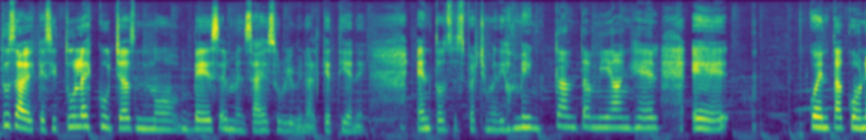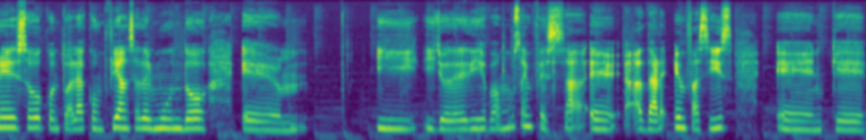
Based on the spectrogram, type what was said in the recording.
tú sabes que si tú la escuchas no ves el mensaje subliminal que tiene. Entonces Fercho me dijo, me encanta mi ángel, eh, cuenta con eso, con toda la confianza del mundo. Em, y, yo le dije, vamos a, empezar, eh, a dar énfasis en que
